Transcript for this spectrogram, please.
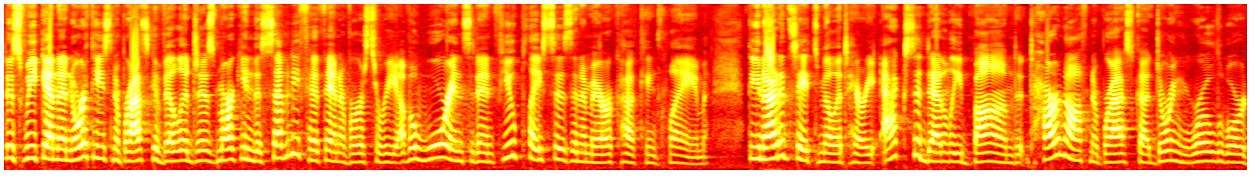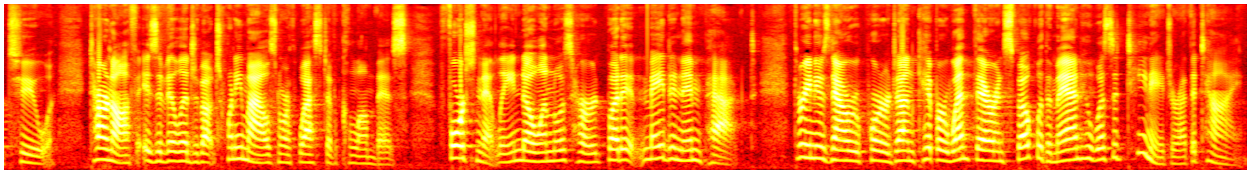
This weekend, a northeast Nebraska village is marking the 75th anniversary of a war incident few places in America can claim. The United States military accidentally bombed Tarnov, Nebraska during World War II. Tarnov is a village about 20 miles northwest of Columbus. Fortunately, no one was hurt, but it made an impact. 3 News Now reporter John Kipper went there and spoke with a man who was a teenager at the time.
